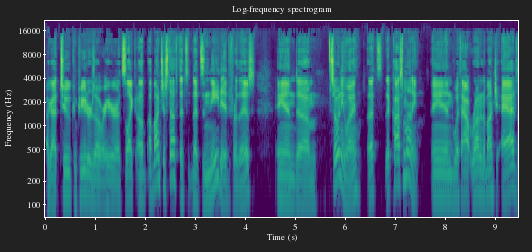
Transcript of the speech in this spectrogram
I got two computers over here. It's like a, a bunch of stuff that's that's needed for this, and um, so anyway, that's it costs money. And without running a bunch of ads,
